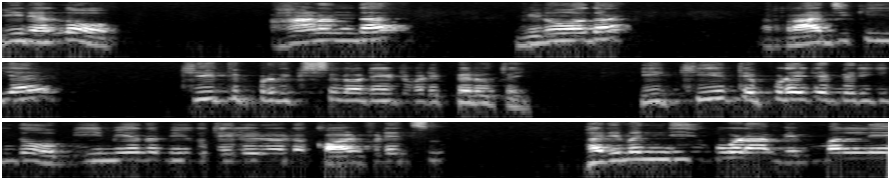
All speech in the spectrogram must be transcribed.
ఈ నెలలో ఆనంద వినోద రాజకీయ కీర్తి ప్రదీక్షలు అనేటువంటి పెరుగుతాయి. ఈ కీర్తి ఎప్పుడైతే పెరిగిందో మీ మీద మీకు తెలియని కాన్ఫిడెన్స్ పది మంది కూడా మిమ్మల్ని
